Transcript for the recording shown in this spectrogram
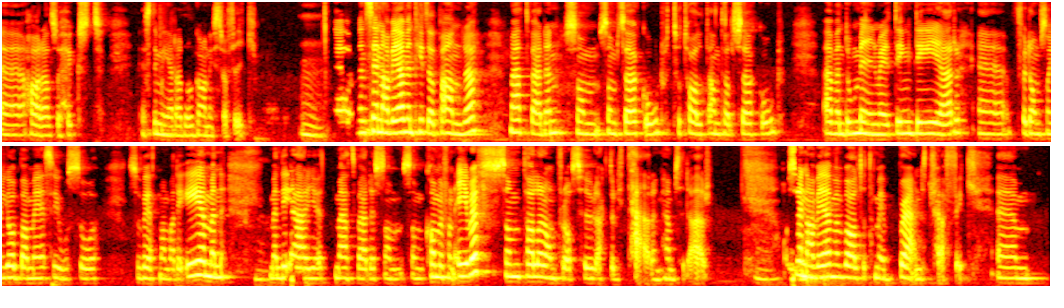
eh, har alltså högst estimerad organisk trafik. Mm. Men sen har vi även tittat på andra mätvärden som, som sökord, totalt antal sökord. Även domain rating, DR. Eh, för de som jobbar med SEO så, så vet man vad det är, men, mm. men det är ju ett mätvärde som, som kommer från Ahrefs som talar om för oss hur auktoritär en hemsida är. Mm. Och sen har vi även valt att ta med brand traffic. Um,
